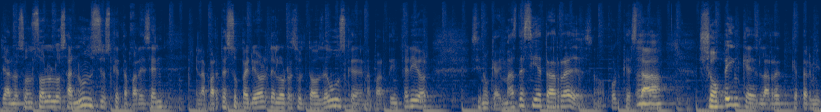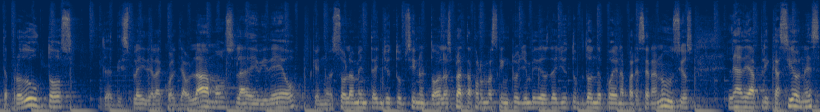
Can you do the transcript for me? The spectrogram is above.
Ya no son solo los anuncios que te aparecen en la parte superior de los resultados de búsqueda, en la parte inferior, sino que hay más de siete redes, porque está Shopping, que es la red que permite productos, de display de la cual ya hablamos, la de video, que no es solamente en YouTube, sino en todas las plataformas que incluyen videos de YouTube donde pueden aparecer anuncios, la de aplicaciones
